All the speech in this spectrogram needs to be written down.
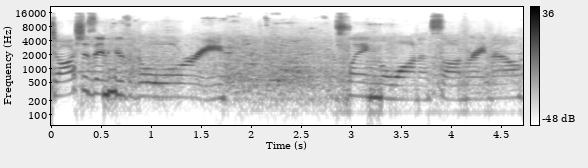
Josh is in his glory. We're playing Moana song right now.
